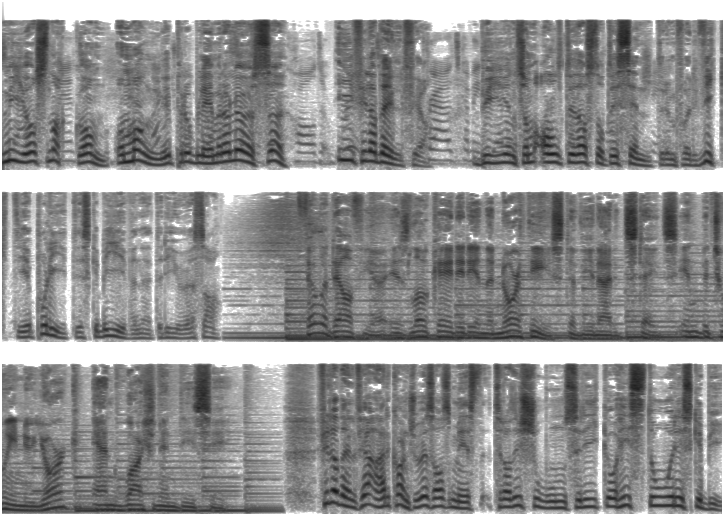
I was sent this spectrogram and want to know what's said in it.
mye å snakke om og mange problemer å løse i Philadelphia. Byen som alltid har stått i sentrum for viktige politiske begivenheter i USA. Philadelphia is located in the northeast of the United States, in between New York and Washington, D.C. Philadelphia er kanskje USAs mest tradisjonsrike og historiske by.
